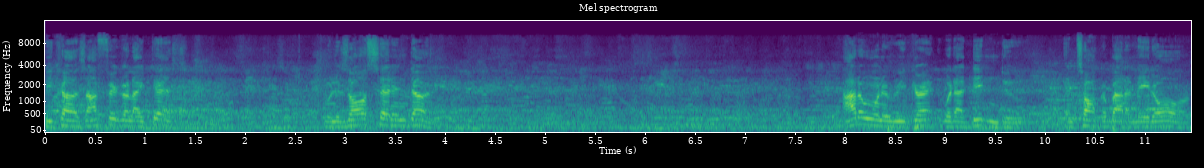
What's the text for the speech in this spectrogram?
Because I figure like this, when it's all said and done, I don't want to regret what I didn't do and talk about it later on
